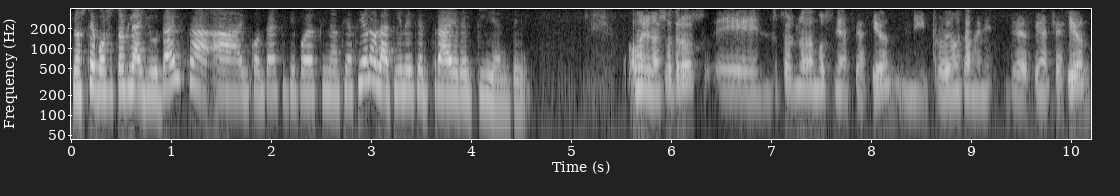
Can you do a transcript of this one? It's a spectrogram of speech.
no sé, vosotros le ayudáis a, encontrar ese tipo de financiación o la tiene que traer el cliente? Hombre, nosotros, eh, nosotros no damos financiación ni proveemos también de financiación.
